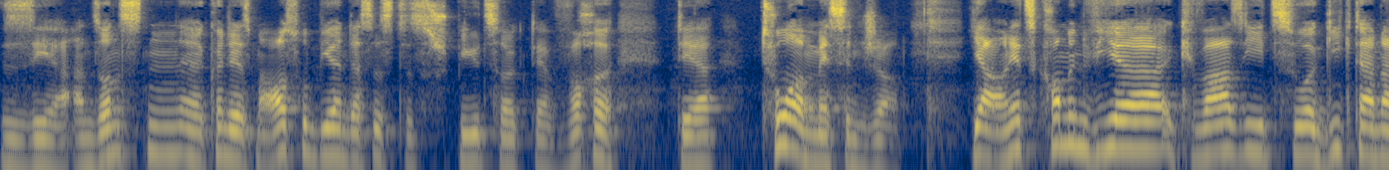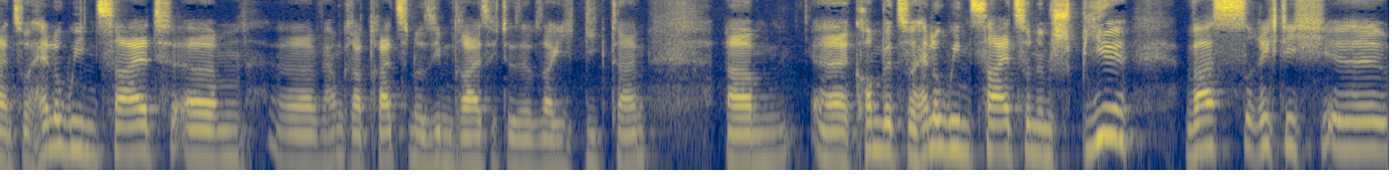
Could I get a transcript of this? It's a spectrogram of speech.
sehr. Ansonsten äh, könnt ihr das mal ausprobieren. Das ist das Spielzeug der Woche, der Tor Messenger. Ja, und jetzt kommen wir quasi zur Geek Time, nein, zur Halloween-Zeit. Ähm, äh, wir haben gerade 13.37 Uhr, deshalb sage ich Geek Time. Ähm, äh, kommen wir zur Halloween-Zeit, zu einem Spiel, was richtig, äh,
